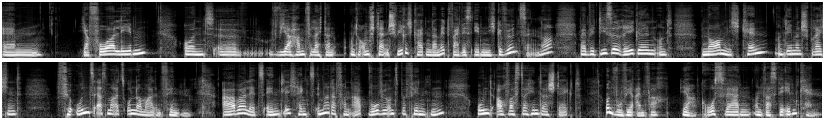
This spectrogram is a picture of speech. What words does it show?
ähm, ja vorleben. Und äh, wir haben vielleicht dann unter Umständen Schwierigkeiten damit, weil wir es eben nicht gewöhnt sind, ne? weil wir diese Regeln und Normen nicht kennen und dementsprechend für uns erstmal als unnormal empfinden. Aber letztendlich hängt es immer davon ab, wo wir uns befinden und auch was dahinter steckt und wo wir einfach ja groß werden und was wir eben kennen.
